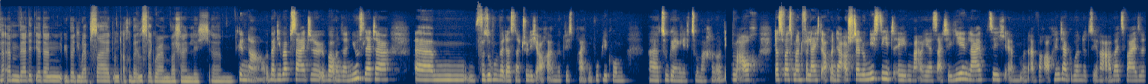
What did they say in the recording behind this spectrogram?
ähm, werdet ihr dann über die Website und auch über Instagram wahrscheinlich. Ähm genau, über die Webseite, über unseren Newsletter ähm, versuchen wir das natürlich auch einem möglichst breiten Publikum äh, zugänglich zu machen. Und eben auch das, was man vielleicht auch in der Ausstellung nicht sieht, eben Marias Atelier in Leipzig ähm, und einfach auch Hintergründe zu ihrer Arbeitsweise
